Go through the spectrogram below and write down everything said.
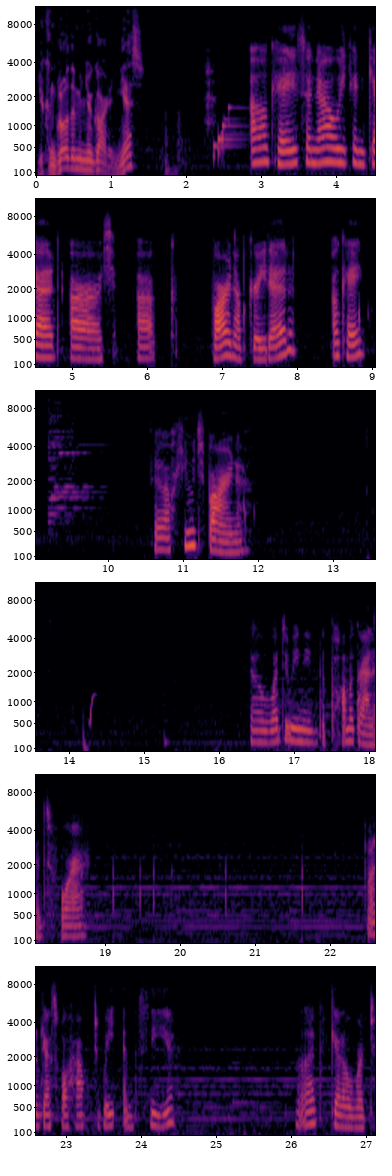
You can grow them in your garden, yes? Okay, so now we can get our uh, barn upgraded. Okay. So a huge barn. So what do we need the pomegranates for? I guess we'll have to wait and see. Let's get over to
